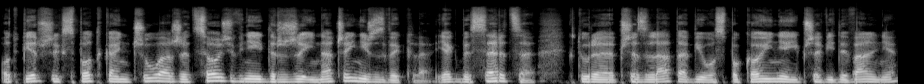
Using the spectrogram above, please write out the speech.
Od pierwszych spotkań czuła, że coś w niej drży inaczej niż zwykle, jakby serce, które przez lata biło spokojnie i przewidywalnie,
